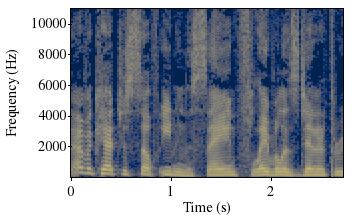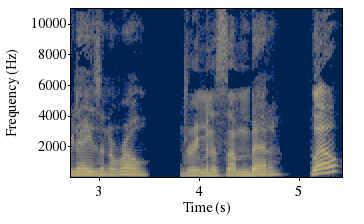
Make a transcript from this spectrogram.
Ever catch yourself eating the same flavorless dinner three days in a row? Dreaming of something better? Well,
